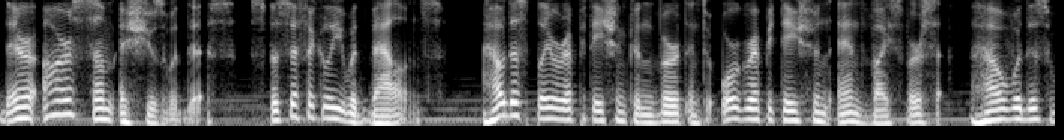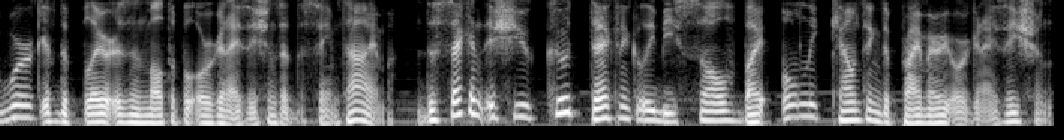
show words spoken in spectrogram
There are some issues with this, specifically with balance. How does player reputation convert into org reputation and vice versa? How would this work if the player is in multiple organizations at the same time? The second issue could technically be solved by only counting the primary organization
